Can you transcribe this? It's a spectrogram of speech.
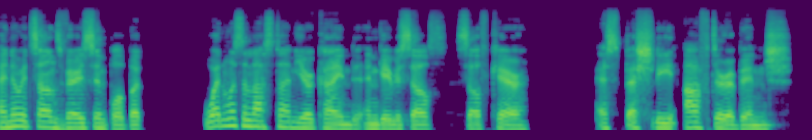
I know it sounds very simple, but when was the last time you were kind and gave yourself self care, especially after a binge?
